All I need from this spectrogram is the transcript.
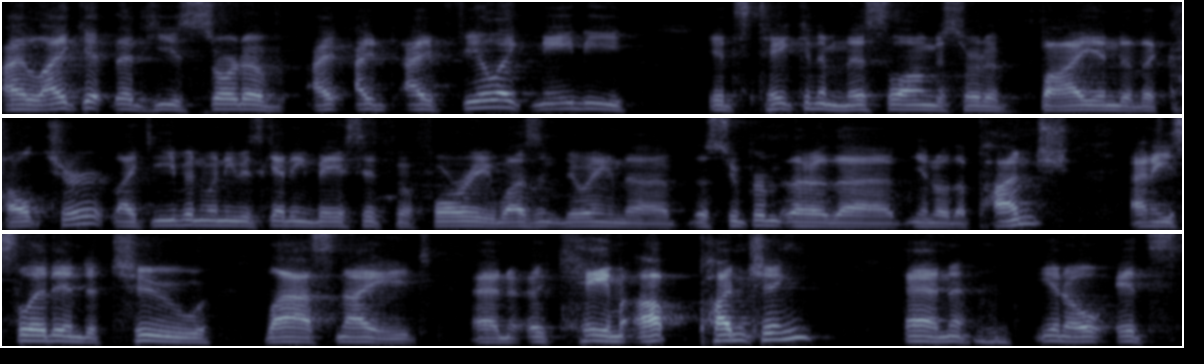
I like it that he's sort of. I, I I feel like maybe it's taken him this long to sort of buy into the culture. Like even when he was getting base hits before, he wasn't doing the the super or the you know the punch, and he slid into two last night and it came up punching. And mm-hmm. you know, it's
